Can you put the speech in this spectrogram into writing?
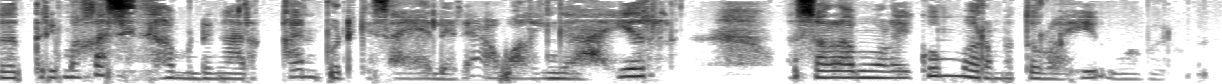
Eh, terima kasih telah mendengarkan podcast saya dari awal hingga akhir. Wassalamualaikum warahmatullahi wabarakatuh.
